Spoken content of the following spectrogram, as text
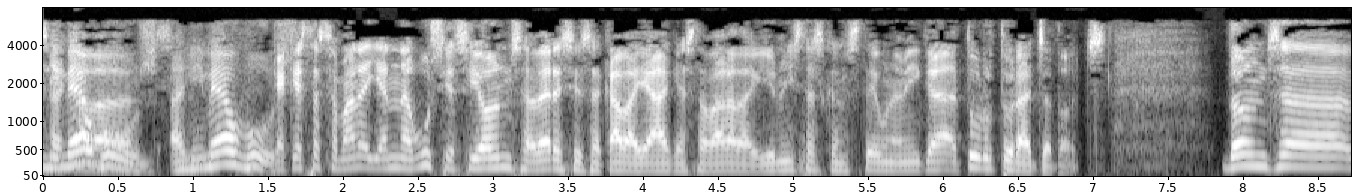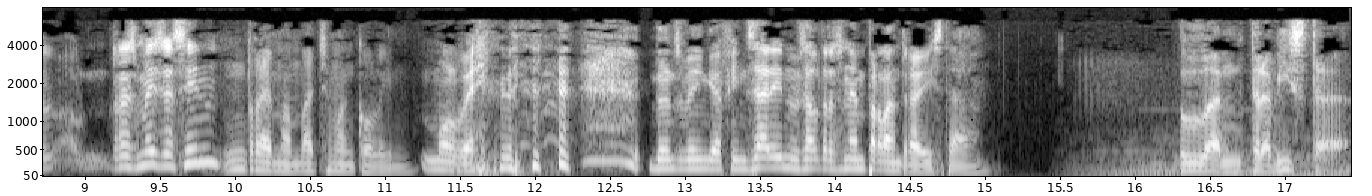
Animeu-vos, s'acaba- animeu-vos. Que aquesta setmana hi ha negociacions, a veure si s'acaba ja aquesta vaga de guionistes que ens té una mica torturats a tots. Doncs, eh, res més, Jacint? Res, me'n vaig amb en Colin. Molt bé. doncs vinga, fins ara i nosaltres anem per l'entrevista. L'entrevista.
